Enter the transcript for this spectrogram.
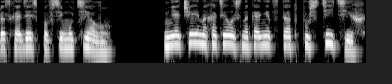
расходясь по всему телу. Мне отчаянно хотелось наконец-то отпустить их,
